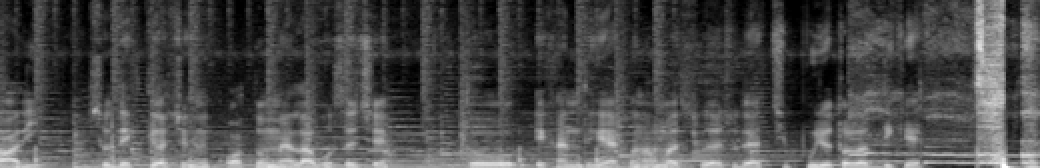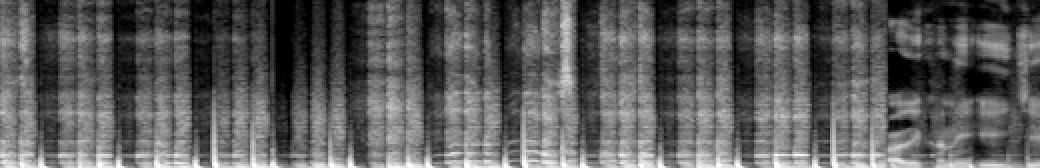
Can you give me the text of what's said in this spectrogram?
পারি। সো দেখতে পাচ্ছি এখানে কত মেলা বসেছে। তো, এখান থেকে এখন আমরা সোজা চলে যাচ্ছি পুজো তোলার দিকে। আর এখানে এই যে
